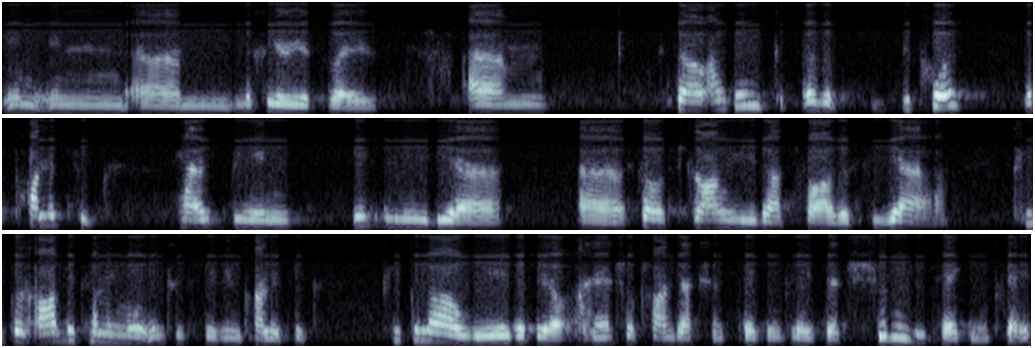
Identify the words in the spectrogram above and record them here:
in, in um, nefarious ways. Um, so I think uh, because the politics has been in the media so strongly thus far this year, people are becoming more interested in politics. People are aware that there are financial transactions taking place that shouldn't be taking place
